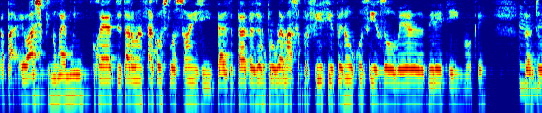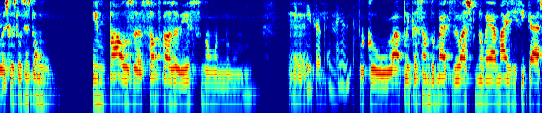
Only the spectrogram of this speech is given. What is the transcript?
opa, eu acho que não é muito correto eu estar a lançar constelações e estar, a trazer um problema à superfície e depois não o conseguir resolver direitinho, ok? Uhum. Portanto, as constelações estão em pausa só por causa disso, não, não é, Exatamente. Porque a aplicação do método eu acho que não é a mais eficaz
